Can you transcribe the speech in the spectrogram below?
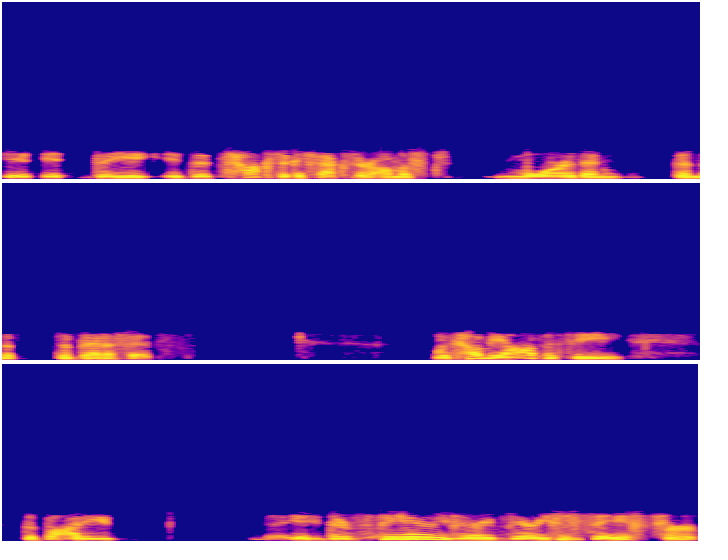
it, it the it, the toxic effects are almost more than than the the benefits with homeopathy the body they're very, very, very safe for,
